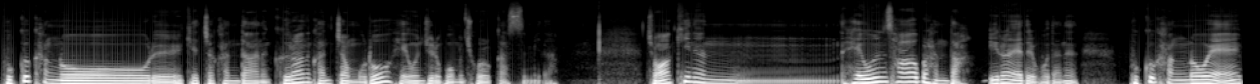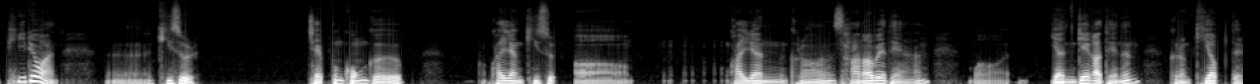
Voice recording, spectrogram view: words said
북극 항로를 개척한다는 그런 관점으로 해운주를 보면 좋을 것 같습니다. 정확히는 해운 사업을 한다 이런 애들보다는 북극 항로에 필요한 어, 기술, 제품 공급 관련 기술 어 관련 그런 산업에 대한 뭐 연계가 되는 그런 기업들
